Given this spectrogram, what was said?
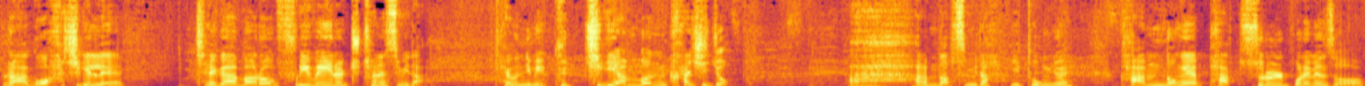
라고 하시길래 제가 바로 프리웨이를 추천했습니다. 태훈님이 굳히기 한번 가시죠. 아, 아름답습니다. 이 동료의 감동의 박수를 보내면서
